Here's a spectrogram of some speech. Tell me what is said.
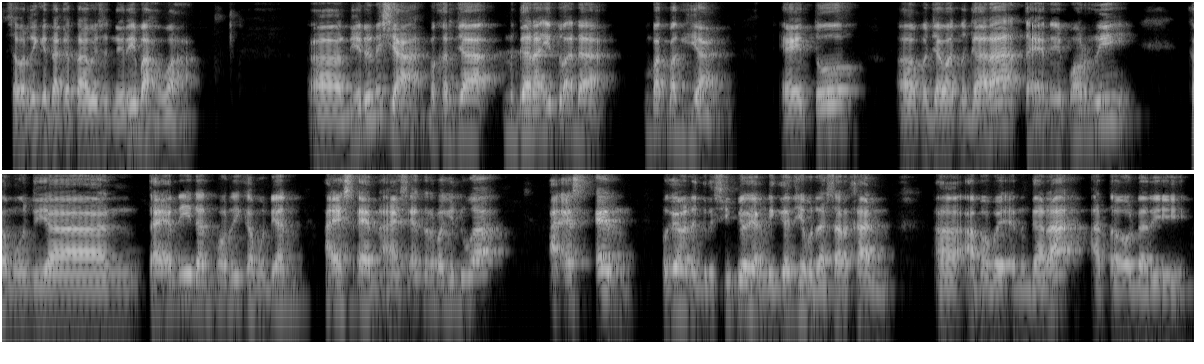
Seperti kita ketahui sendiri bahwa uh, di Indonesia pekerja negara itu ada empat bagian, yaitu uh, pejabat negara, TNI Polri, kemudian TNI dan Polri, kemudian ASN. ASN terbagi dua, ASN pegawai negeri sipil yang digaji berdasarkan uh, APBN negara atau dari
